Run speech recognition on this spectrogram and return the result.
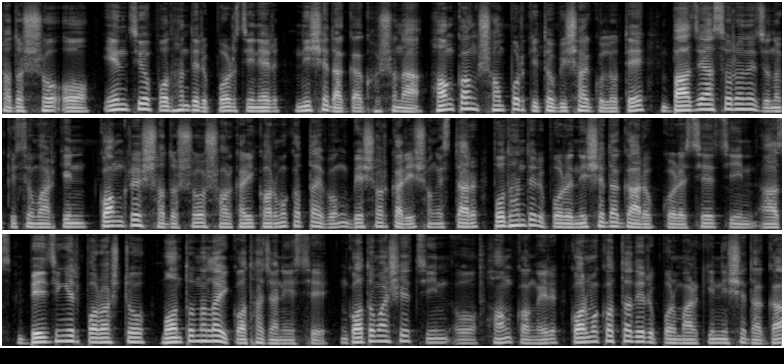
সদস্য ও এনজিও প্রধানদের উপর চীনের নিষেধাজ্ঞা ঘোষণা। হংকং সম্পর্কিত বিষয়গুলোতে বাজে আচরণের জন্য কিছু মার্কিন কংগ্রেস সদস্য, সরকারি কর্মকর্তা এবং বেসরকারি সংস্থার প্রধানদের উপর নিষেধাজ্ঞা আরোপ করেছে চীন। আজ বেইজিংয়ের পররাষ্ট্র মন্ত্রণালয় কথা জানিয়েছে, গত মাসে চীন ও হংকংয়ের কর্মকর্তাদের উপর মার্কিন নিষেধাজ্ঞা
